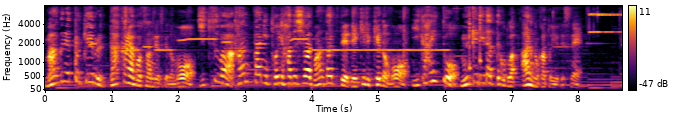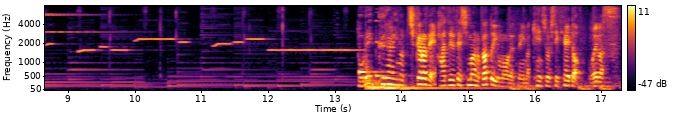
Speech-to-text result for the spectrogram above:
マグネットケーブルだからこそなんですけども、実は簡単に取り外しはワンタッチでできるけども、意外と抜けてたってことがあるのかというですね、どれくらいの力で外れてしまうのかというものをですね、今検証していきたいと思います。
